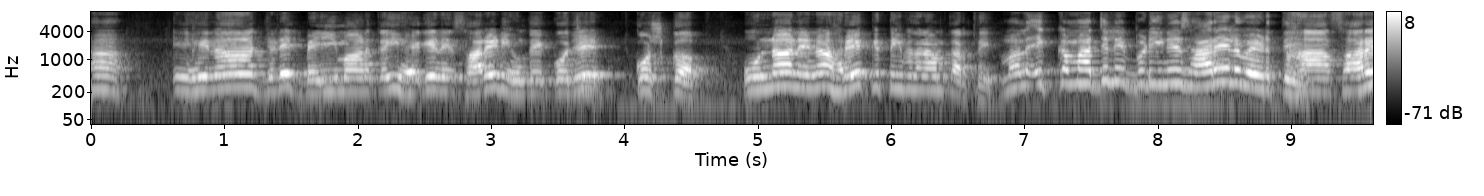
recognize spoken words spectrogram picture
ਹਾਂ। ਇਹ ਨਾ ਜਿਹੜੇ ਬੇਈਮਾਨ ਕਈ ਹੈਗੇ ਨੇ ਸਾਰੇ ਨਹੀਂ ਹੁੰਦੇ ਇੱਕੋ ਜੇ। ਕੁਛ ਉਹਨਾਂ ਨੇ ਨਾ ਹਰੇਕ ਕਿੱਤੀ ਬਦਨਾਮ ਕਰਤੇ। ਮਤਲਬ ਇੱਕ ਮੱਝ ਲਿਬੜੀ ਨੇ ਸਾਰੇ ਲਵੇੜਤੇ। ਹਾਂ ਸਾਰੇ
